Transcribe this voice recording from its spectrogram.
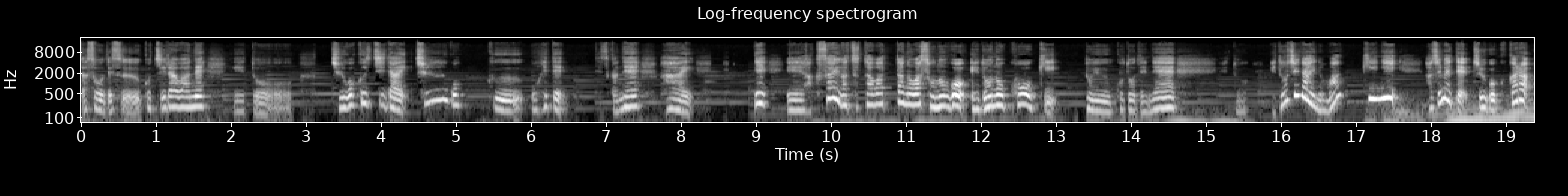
たそうです。こちらはね、えっ、と、中国時代、中国を経てですかね。はい。で、えー、白菜が伝わったのはその後、江戸の後期ということでね、えっと、江戸時代の末期に初めて中国から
